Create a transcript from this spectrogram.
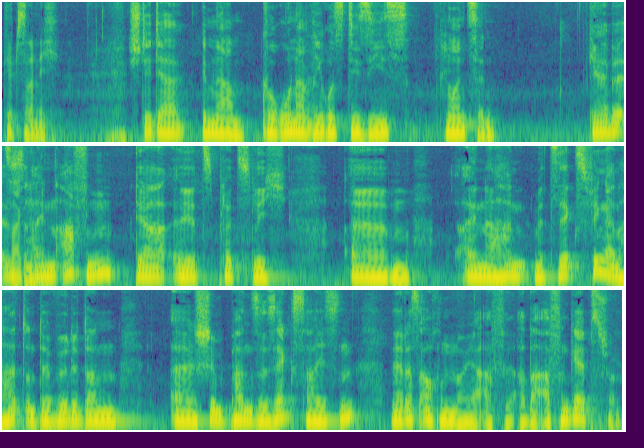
gibt's noch nicht. Steht ja im Namen. Coronavirus Disease 19. Gäbe es Zack. einen Affen, der jetzt plötzlich ähm, eine Hand mit sechs Fingern hat und der würde dann äh, Schimpanse 6 heißen, wäre das auch ein neuer Affe. Aber Affen gäbe es schon.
